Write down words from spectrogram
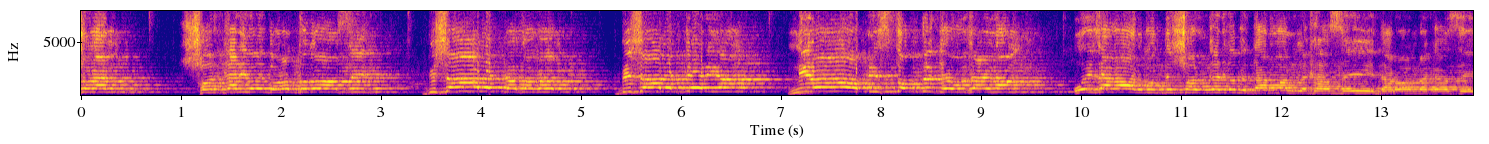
শোনেন, সরকারিভাবে বরাদ্দ দেওয়া আছে। বিশাল একটা জায়গা, বিশাল একটা এরিয়া নীরব, নিস্তব্ধ, কেউ যায় না। ওই জায়গার মধ্যে সরকারিভাবে দারোয়ান লেখা আছে, দারোয়ান লেখা আছে।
